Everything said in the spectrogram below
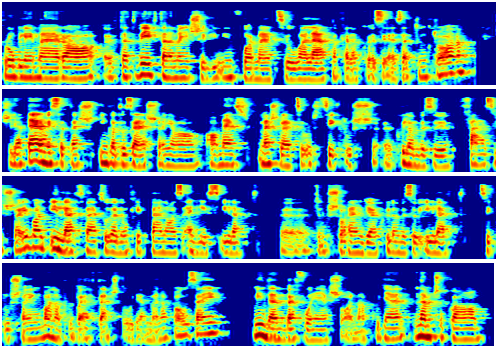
problémára, tehát végtelen mennyiségű információval látnak el a közérzetünkről. És ugye a természetes ingadozásai a, a menstruációs ciklus különböző fázisaiban, illetve tulajdonképpen az egész életünk során, ugye a különböző életciklusainkban, a pubertástól ugye a menopauzáig, mindent befolyásolnak. Ugye nem csak a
